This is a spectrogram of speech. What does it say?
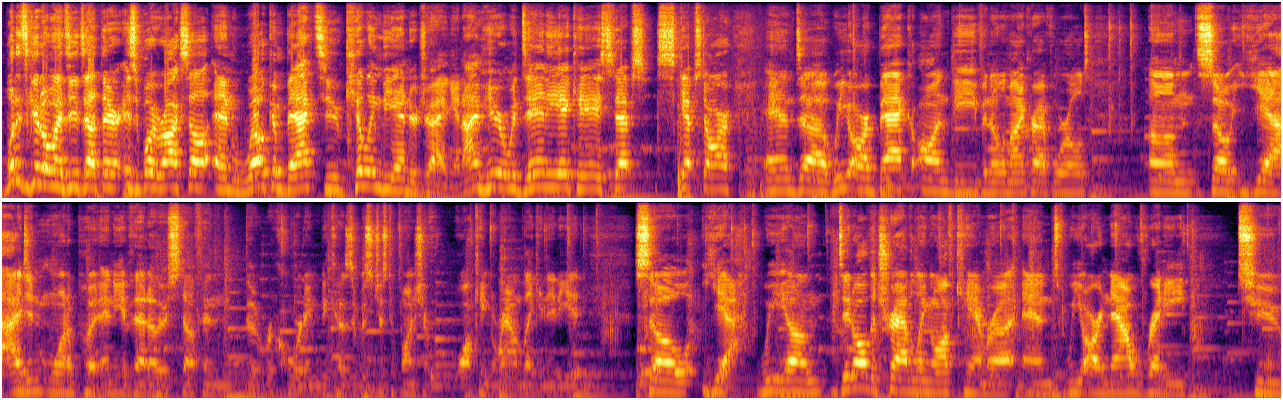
What is good, all my dudes out there? Is your boy Roxel, and welcome back to Killing the Ender Dragon. I'm here with Danny, aka Steps Skepstar, and uh, we are back on the vanilla Minecraft world. Um, so yeah, I didn't want to put any of that other stuff in the recording because it was just a bunch of walking around like an idiot. So yeah, we um, did all the traveling off camera and we are now ready to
